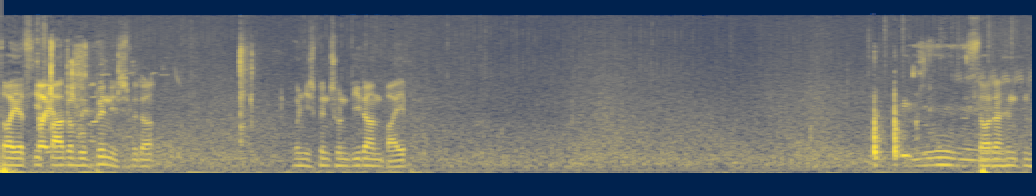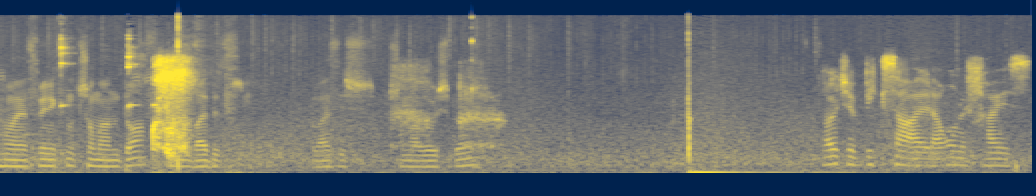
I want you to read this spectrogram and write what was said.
So, jetzt die Frage, wo bin ich wieder? Und ich bin schon wieder ein Vibe. So, da hinten haben wir jetzt wenigstens schon mal ein Dorf. Weiß ich, weiß ich schon mal, wo ich bin. Solche Wichser, Alter, ohne Scheiß.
